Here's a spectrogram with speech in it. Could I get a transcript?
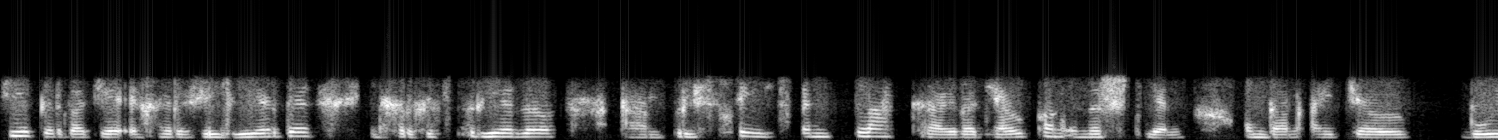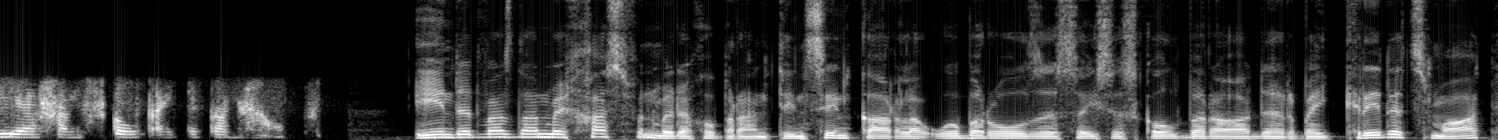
seker dat jy 'n gereguleerde en geregistreerde um, proses in plek kry wat jou kan ondersteun om dan uit jou boeie van skuld uit te kan help En dit was dan my gas vanmiddag op Rand en Sent Karla Oberholze, sy is 'n skuldberader by Credit Smart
